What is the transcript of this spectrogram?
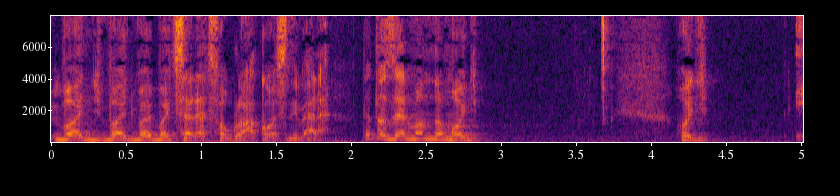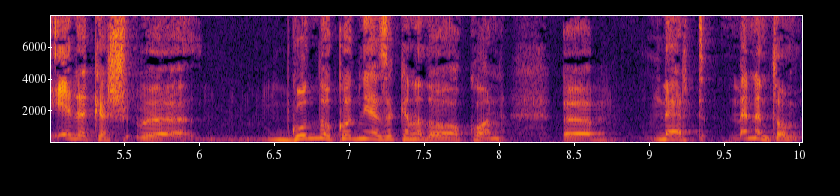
vagy, vagy, vagy, vagy szeret foglalkozni vele. Tehát azért mondom, hogy, hogy érdekes ö, gondolkodni ezeken a dolgokon, ö, mert, mert nem tudom,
